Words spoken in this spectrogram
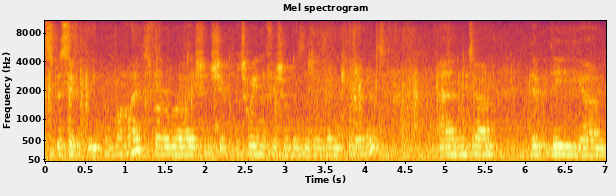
specifically provides for a relationship between official visitors and carers. And the, the um,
